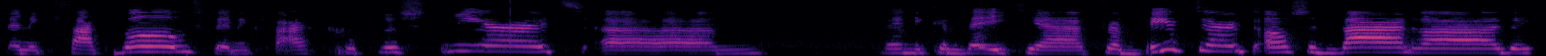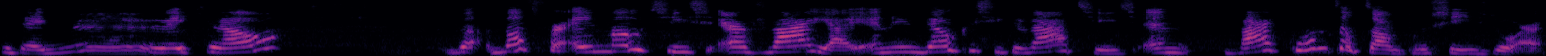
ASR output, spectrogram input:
Ben ik vaak boos? Ben ik vaak gefrustreerd? Um, ben ik een beetje verbitterd als het ware? Dat je denkt, weet je wel? Wat voor emoties ervaar jij en in welke situaties? En waar komt dat dan precies door?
